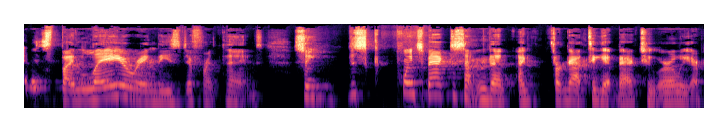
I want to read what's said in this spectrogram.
And it's by layering these different things. So this points back to something that I forgot to get back to earlier.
